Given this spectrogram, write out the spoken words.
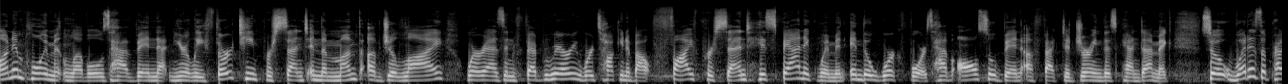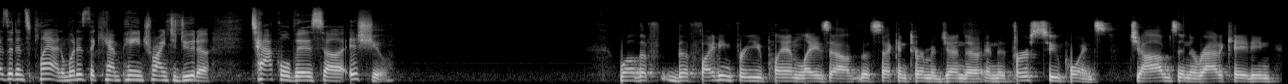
Unemployment levels have been at nearly 13% in the month of July, whereas in February, we're talking about 5%. Hispanic women in the workforce have also been affected during this pandemic. So, what is the president's plan? What is the campaign trying to do to tackle this uh, issue? Well, the, the Fighting for You plan lays out the second term agenda, and the first two points, jobs and eradicating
